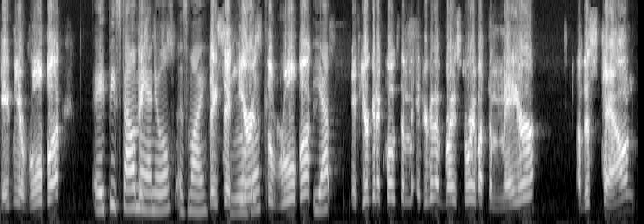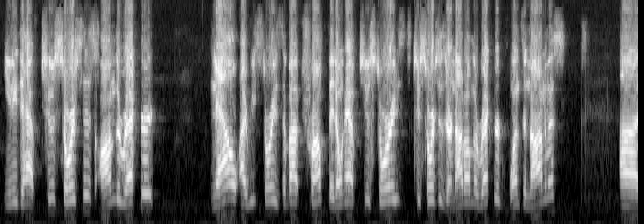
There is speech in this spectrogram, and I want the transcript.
gave me a rule book. AP style they, manual is my. They said, "Here is the rule book. Yep. If you're going to quote them, if you're going to write a story about the mayor of this town, you need to have two sources on the record. Now I read stories about Trump. They don't have two stories. Two sources are not on the record. One's anonymous. Uh,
